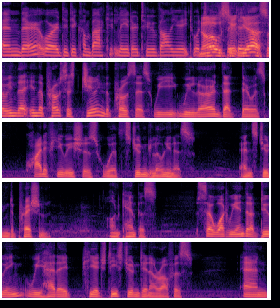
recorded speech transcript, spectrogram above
end there or did you come back later to evaluate what no, so, yeah, so in the in the process, during the process we we learned that there was quite a few issues with student loneliness and student depression on campus. So, what we ended up doing, we had a PhD student in our office, and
